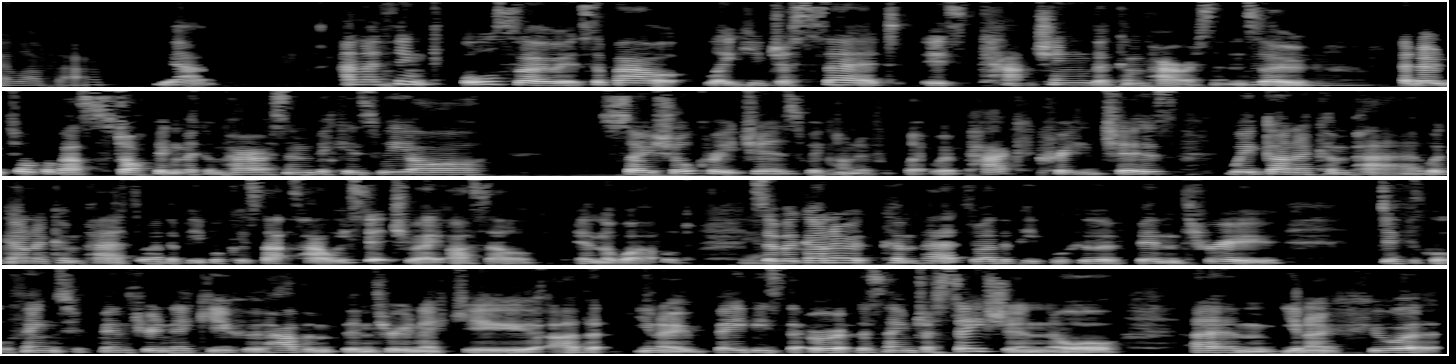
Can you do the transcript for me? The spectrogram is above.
I love that. Yeah. And I think also it's about, like you just said, it's catching the comparison. So I don't talk about stopping the comparison because we are social creatures. We're kind of like we're pack creatures. We're gonna compare. We're gonna compare to other people because that's how we situate ourselves in the world. So we're gonna compare to other people who have been through difficult things who've been through NICU who haven't been through NICU, other, you know, babies that are at the same gestation or, um, you know, who are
